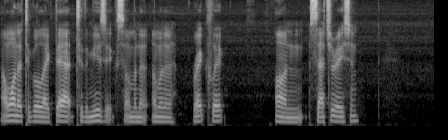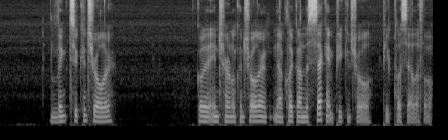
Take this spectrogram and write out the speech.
I want it to go like that to the music. So I'm gonna I'm gonna right click on saturation, link to controller, go to the internal controller, and now click on the second peak control, peak plus LFO.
